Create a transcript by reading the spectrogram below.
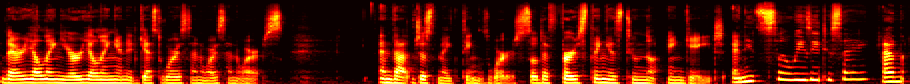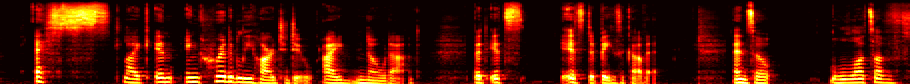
they're yelling, you're yelling, and it gets worse and worse and worse. And that just makes things worse. So the first thing is to not engage, and it's so easy to say, and it's like in, incredibly hard to do. I know that, but it's it's the basic of it. And so lots of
